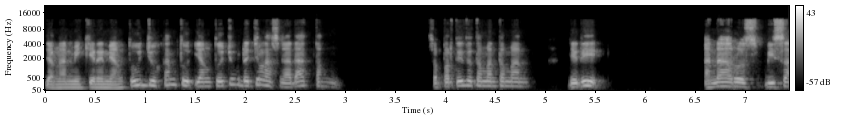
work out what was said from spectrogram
Jangan mikirin yang tujuh, kan tu yang tujuh udah jelas nggak datang. Seperti itu teman-teman. Jadi anda harus bisa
